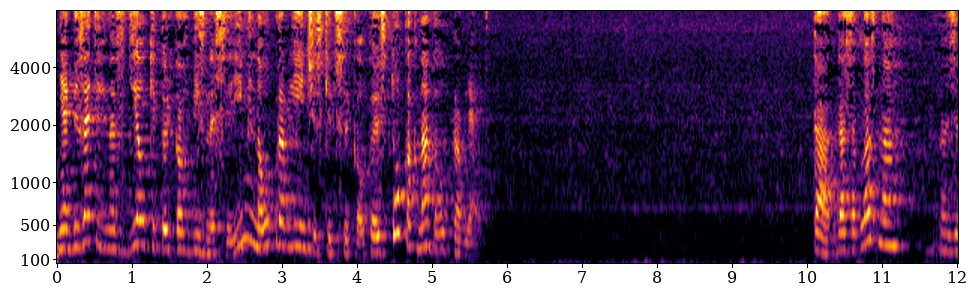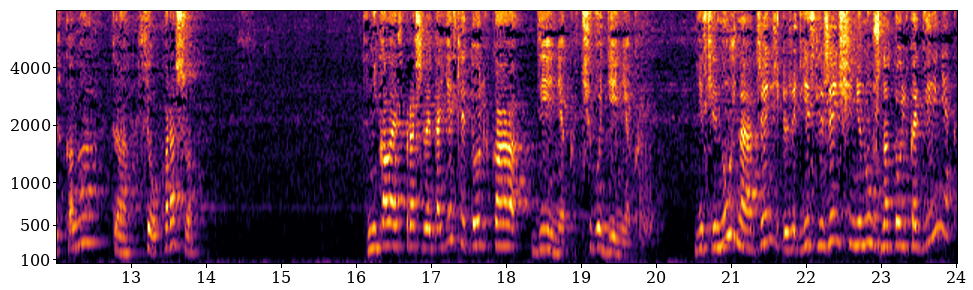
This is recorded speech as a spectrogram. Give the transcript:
не обязательно сделки только в бизнесе, именно управленческий цикл, то есть то, как надо управлять. Так, да, согласна. Зеркала. Так, все, хорошо. Николай спрашивает, а если только денег? Чего денег? Если нужно, если женщине нужно только денег –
